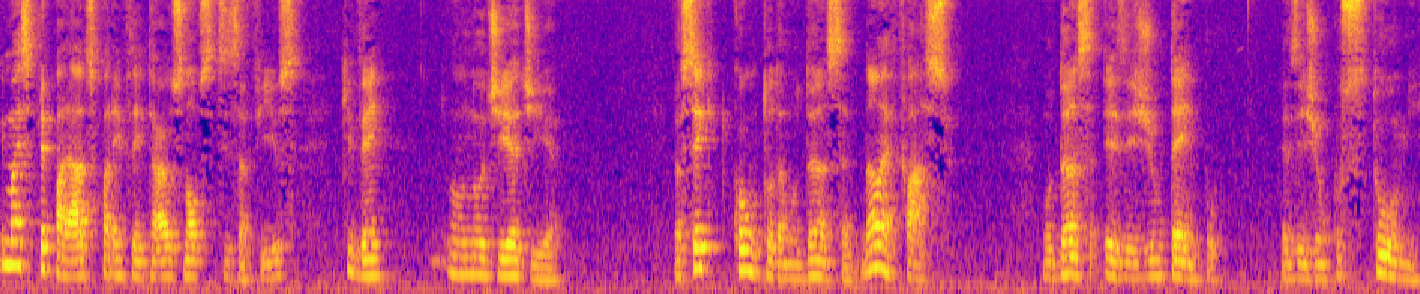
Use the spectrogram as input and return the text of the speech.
e mais preparados para enfrentar os novos desafios que vêm no dia a dia. Eu sei que, como toda mudança, não é fácil. Mudança exige um tempo, exige um costume.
